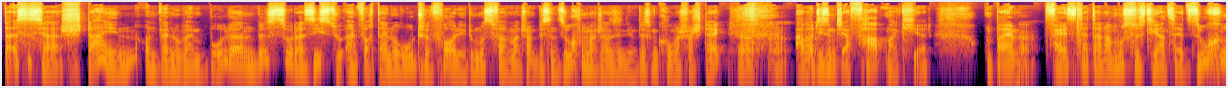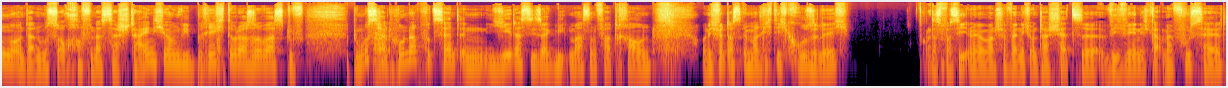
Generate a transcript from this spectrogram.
da ist es ja Stein und wenn du beim Bouldern bist, so, da siehst du einfach deine Route vor dir. Du musst zwar manchmal ein bisschen suchen, manchmal sind die ein bisschen komisch versteckt, ja, ja, aber ja. die sind ja farbmarkiert. Und beim Felsklettern, da musst du es die ganze Zeit suchen und dann musst du auch hoffen, dass der Stein nicht irgendwie bricht oder sowas. Du, du musst halt 100% in jedes dieser Gliedmaßen vertrauen. Und ich finde das immer richtig gruselig das passiert mir manchmal, wenn ich unterschätze, wie wenig gerade mein Fuß hält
